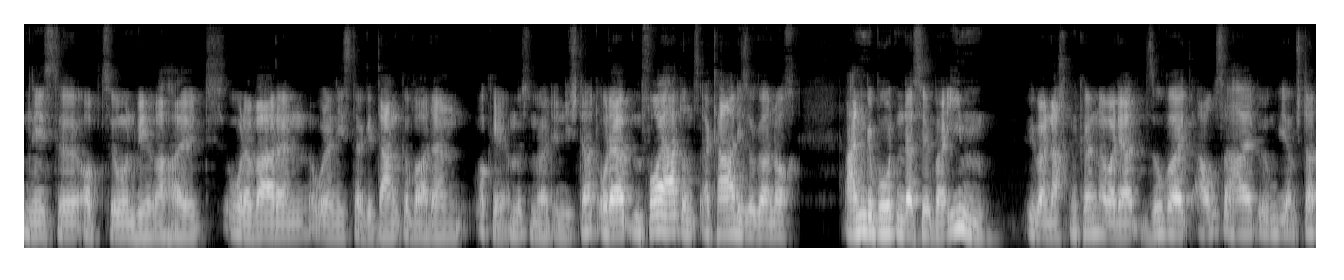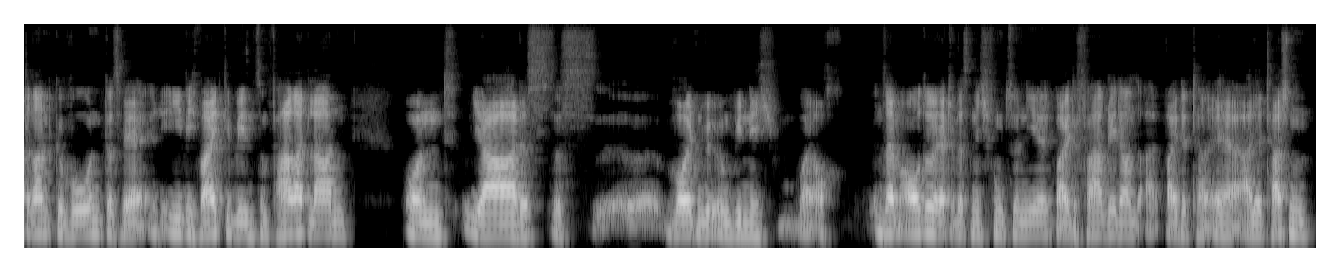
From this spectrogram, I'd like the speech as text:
Nächste Option wäre halt, oder war dann, oder nächster Gedanke war dann, okay, müssen wir halt in die Stadt. Oder vorher hat uns Akadi sogar noch angeboten, dass wir bei ihm übernachten können, aber der hat so weit außerhalb irgendwie am Stadtrand gewohnt, das wäre ewig weit gewesen zum Fahrradladen. Und ja, das, das äh, wollten wir irgendwie nicht, weil auch in seinem Auto hätte das nicht funktioniert, beide Fahrräder und beide äh, alle Taschen.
